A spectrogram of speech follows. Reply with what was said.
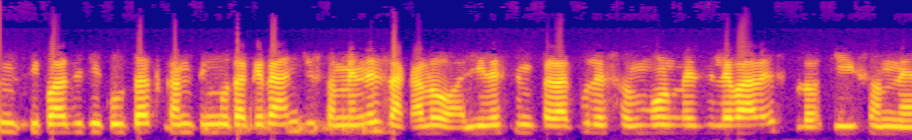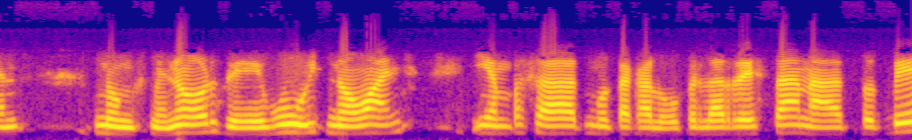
principals dificultats que han tingut aquest any justament és la calor. Allí les temperatures són molt més elevades, però aquí són nens doncs, menors, de 8, 9 anys, i han passat molta calor. Per la resta ha anat tot bé,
